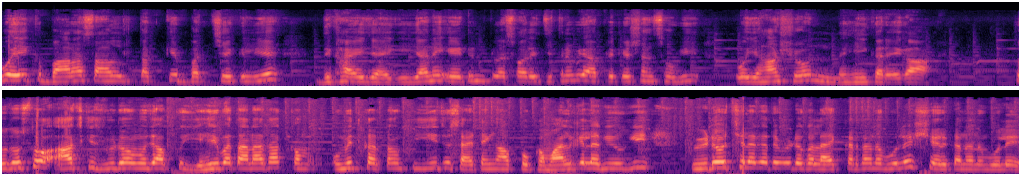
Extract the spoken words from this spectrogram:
वो एक 12 साल तक के बच्चे के लिए दिखाई जाएगी। यानी 18 प्लस वाली जितने भी एप्लीकेशन होगी, वो यहाँ शो नहीं करेगा। तो दोस्तों, आज की इस वीडियो में मुझे आपको यही बताना था। कम, उम्मीद करता हूँ कि ये जो सेटिंग आपको कमाल के लगी होगी। वीडियो अच्छी लगे तो वीडियो को लाइक करना ना भूले शेयर करना ना भूले।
